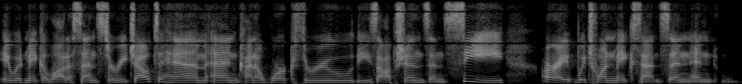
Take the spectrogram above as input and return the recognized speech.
it would make a lot of sense to reach out to him and kind of work through these options and see, all right, which one makes sense and and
